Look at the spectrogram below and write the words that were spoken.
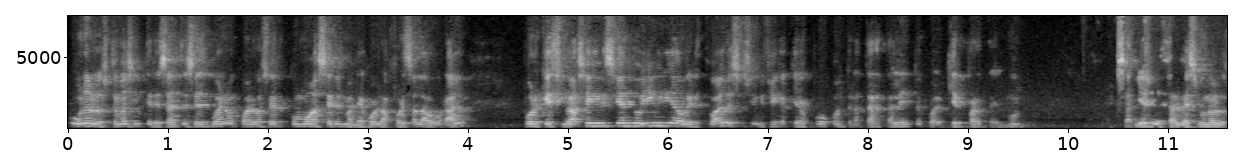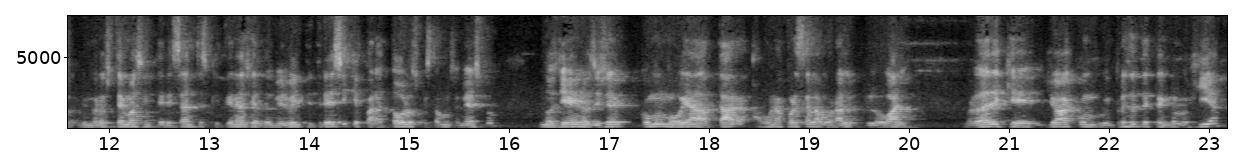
uno de los temas interesantes es, bueno, cuál va a ser, cómo va a ser el manejo de la fuerza laboral, porque si va a seguir siendo híbrida o virtual, eso significa que yo puedo contratar talento en cualquier parte del mundo. Exacto. Y ese es tal vez uno de los primeros temas interesantes que tiene hacia el 2023 y que para todos los que estamos en esto nos lleva y nos dice cómo me voy a adaptar a una fuerza laboral global, ¿verdad? De que yo como empresas de tecnología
